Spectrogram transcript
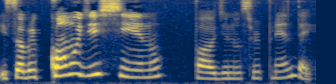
E sobre como o destino pode nos surpreender.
